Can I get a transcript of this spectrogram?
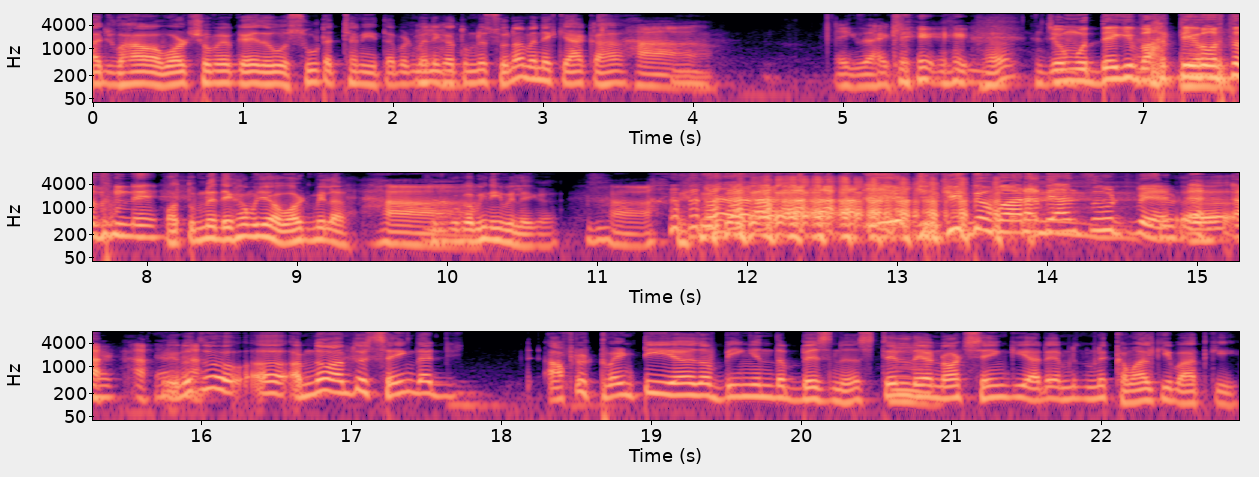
आज वहाँ अवार्ड शो में गए थे वो सूट अच्छा नहीं था बट मैंने कहा तुमने सुना मैंने क्या कहा हाँ एग्जैक्टली हाँ? जो मुद्दे की बात थी वो तो तुमने और तुमने देखा मुझे अवार्ड मिला? हाँ। तुमको कभी नहीं मिलेगा। हाँ। क्योंकि तुम्हारा ध्यान सूट पे है। uh, you know so uh, i'm no i'm just saying that after 20 years of being in the business still they are not saying कि अरे हमने तुमने कमाल की बात की।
